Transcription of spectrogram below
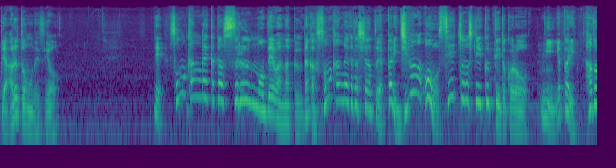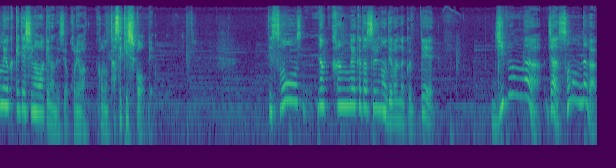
てあると思うんですよ。で、その考え方するのではなく、なんかその考え方しちゃうと、やっぱり自分を成長していくっていうところに、やっぱり歯止めをかけてしまうわけなんですよ。これは。この多責思考って。で、そうな考え方するのではなくって、自分が、じゃあそのなんか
